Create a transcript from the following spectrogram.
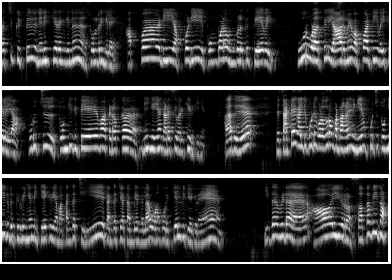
வச்சுக்கிட்டு நினைக்கிறீங்கன்னு சொல்கிறீங்களே அப்படி அப்படி பொம்பளை உங்களுக்கு தேவை. ஊர் உலகத்தில் யாருமே வப்பாட்டி வைக்கலையா? பிடிச்சி தொங்கிக்கிட்டேவா கிடக்க. நீங்கள் ஏன் கடைசி வரைக்கும் இருக்கீங்க? அதாவது இந்த சட்டையை கழட்டி போட்டு இவ்வளோ தூரம் பண்ணுறாங்களே நீங்கள் ஏன் பிடிச்சி தொங்கிக்கிட்டு திரிறீங்கன்னு நீ கேட்குறியாம்மா தங்கச்சி தங்கச்சியா தம்பியங்கள உனக்கு ஒரு கேள்வி கேட்குறேன் இதை விட ஆயிரம் சதவீதம்.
